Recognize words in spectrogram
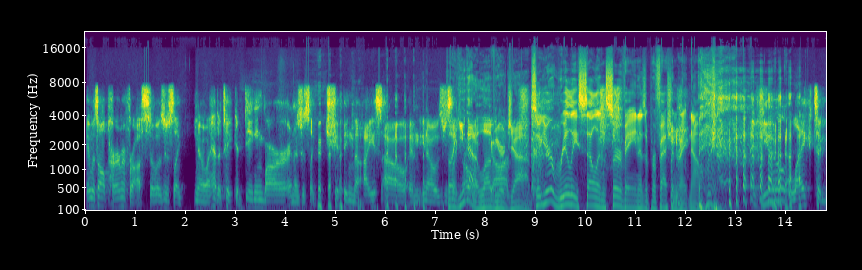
it was all permafrost. So it was just like, you know, I had to take a digging bar and I was just like chipping the ice out. And, you know, it was just like, like, you oh gotta my love your job. So you're really selling surveying as a profession right now. if you like to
